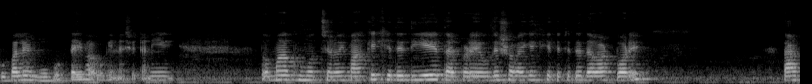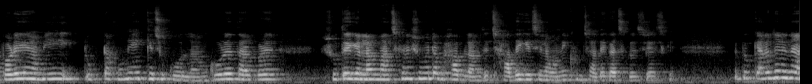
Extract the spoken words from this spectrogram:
গোপালের মুকুটটাই পাবো কিনা সেটা নিয়ে তো মা ঘুমোচ্ছেন। ওই মাকে খেতে দিয়ে তারপরে ওদের সবাইকে খেতে টেতে দেওয়ার পরে তারপরে আমি টুকটাক অনেক কিছু করলাম, করে তারপরে শুতে গেলাম মাঝখানে সময়টা ভাবলাম যে ছাদে গেছিলাম, অনেকক্ষণ ছাদে কাজ করেছি আজকে। কিন্তু কেন জানি না,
